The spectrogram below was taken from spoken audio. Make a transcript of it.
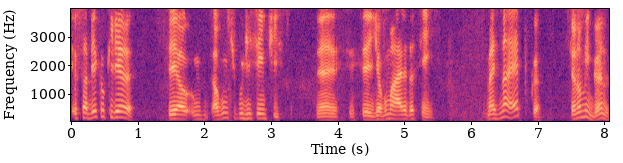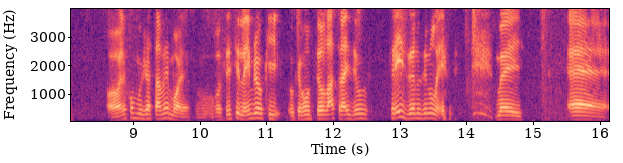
eu sabia que eu queria ser algum, algum tipo de cientista, né? Ser de alguma área da ciência. Mas na época, se eu não me engano, olha como já tá a memória. Você se lembra o que, o que aconteceu lá atrás? Eu, três anos e não lembro. Mas, é,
